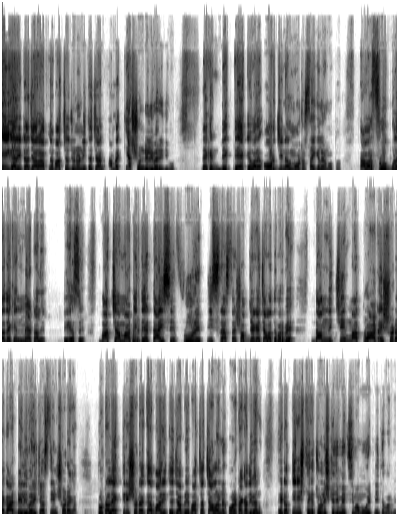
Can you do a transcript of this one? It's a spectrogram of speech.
এই গাড়িটা যারা আপনার বাচ্চার জন্য নিতে চান, আমরা ক্যাশ অন ডেলিভারি দিব। দেখেন, দেখতে একেবারে অরিজিনাল মোটর সাইকেলের মতো। আবার ফ্রোকগুলা দেখেন মেটালের ঠিক আছে? বাচ্চা মাটিতে টাইসে ফ্লোরে পিস রাস্তায় সব জায়গায় চালাতে পারবে। দাম নিচ্ছি মাত্র আঠাইশশো টাকা আর ডেলিভারি চার্জ তিনশো টাকা। টোটাল একত্রিশশো টাকা, বাড়িতে যাবে, বাচ্চা চালানোর পরে টাকা দিবেন। এটা তিরিশ থেকে চল্লিশ কেজি ম্যাক্সিমাম ওয়েট নিতে পারবে।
